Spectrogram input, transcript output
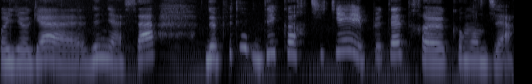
au yoga vinyasa, de peut-être décortiquer et peut-être, euh, comment dire,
